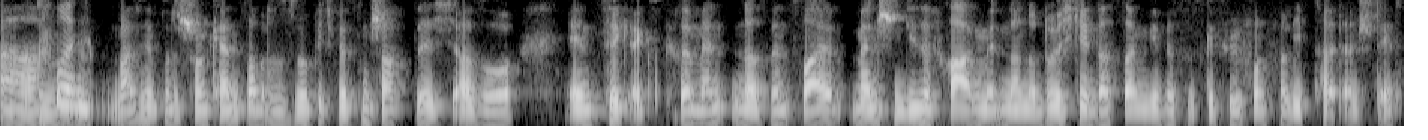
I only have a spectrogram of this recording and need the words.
Ähm, Cool. Weiß nicht, ob du das schon kennst, aber das ist wirklich wissenschaftlich, also in zig Experimenten, dass wenn zwei Menschen diese Fragen miteinander durchgehen, dass dann ein gewisses Gefühl von Verliebtheit entsteht.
